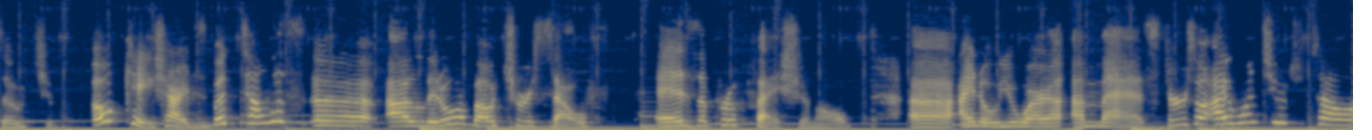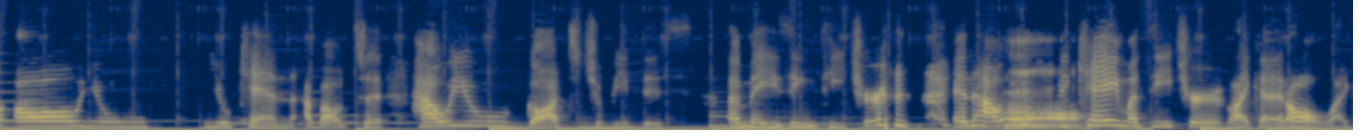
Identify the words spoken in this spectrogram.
so too. Okay, Charles, but tell us uh, a little about yourself as a professional. Uh, I know you are a, a, master, so I want you to tell all you you can about uh, how you got to be this amazing teacher and how Aww. you became a teacher like at all like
